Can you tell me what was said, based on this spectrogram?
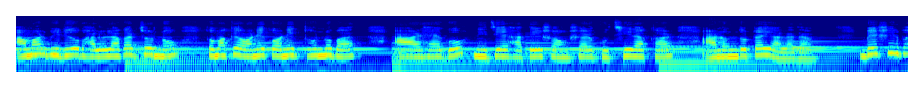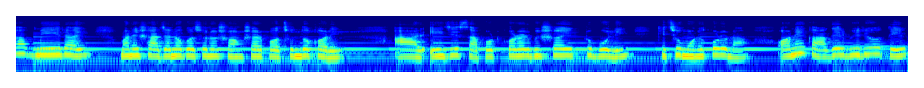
আমার ভিডিও ভালো লাগার জন্য তোমাকে অনেক অনেক ধন্যবাদ। আর হ্যাঁ গো, নিজের হাতে সংসার গুছিয়ে রাখার আনন্দটাই আলাদা। বেশিরভাগ মেয়েরাই মানে সাজানো গোছানো সংসার পছন্দ করে। আর এই যে সাপোর্ট করার বিষয়ে একটু বলি, কিছু মনে করো না। অনেক আগের ভিডিওতে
